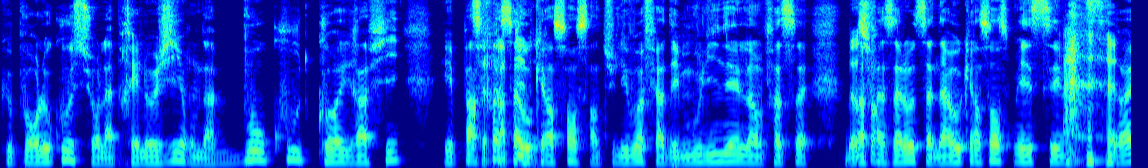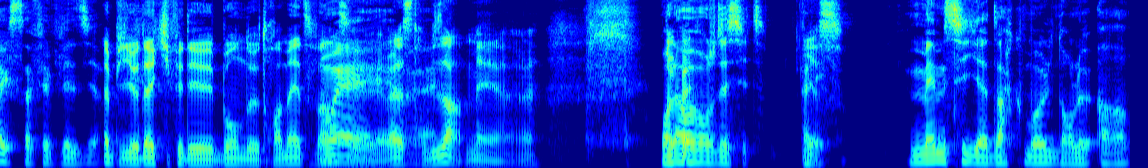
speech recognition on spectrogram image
Que pour le coup, sur la prélogie, on a beaucoup de chorégraphie, et parfois ça n'a aucun sens. hein. Tu les vois faire des moulinets l'un face face à l'autre, ça n'a aucun sens, mais c'est vrai que ça fait plaisir. Et puis Yoda qui fait des bonds de 3 mètres, Ouais, c'est ouais, trop bizarre, mais euh. Bon, Donc, la revanche des sites. Yes. Même s'il y a Dark Maul dans le 1,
